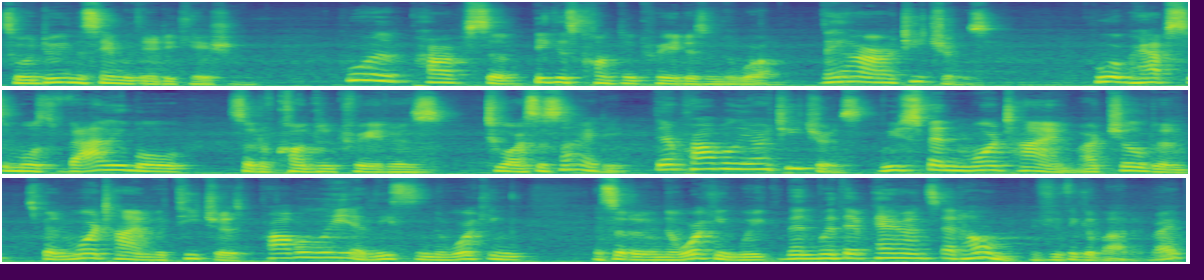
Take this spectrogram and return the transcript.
So we're doing the same with education. Who are perhaps the biggest content creators in the world? They are our teachers. Who are perhaps the most valuable sort of content creators to our society? They're probably our teachers. We spend more time, our children spend more time with teachers, probably at least in the working sort of in the working week than with their parents at home, if you think about it, right?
